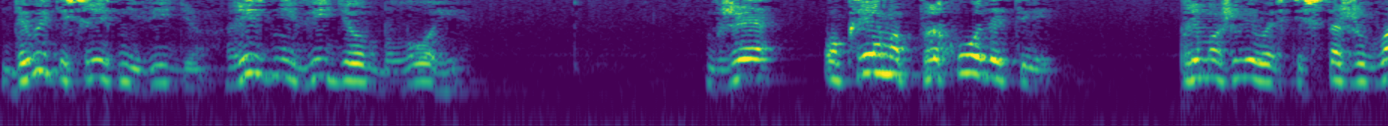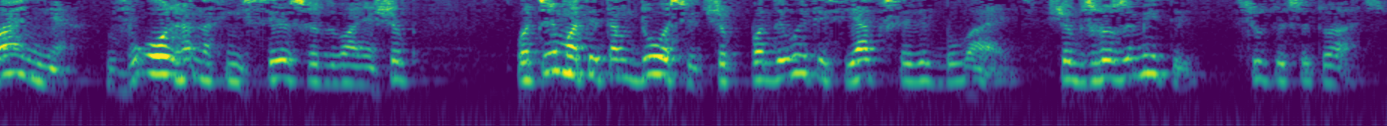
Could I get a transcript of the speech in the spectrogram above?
дивитись різні відео, різні відеоблоги, вже окремо проходити при можливості стажування в органах місцевого середування, щоб отримати там досвід, щоб подивитись, як все відбувається, щоб зрозуміти всю цю ситуацію.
